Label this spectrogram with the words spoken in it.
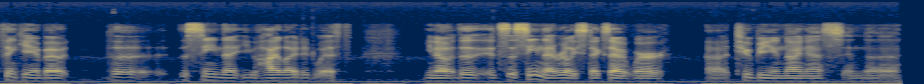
thinking about the the scene that you highlighted with you know, the it's the scene that really sticks out where uh, 2B and 9S in the,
